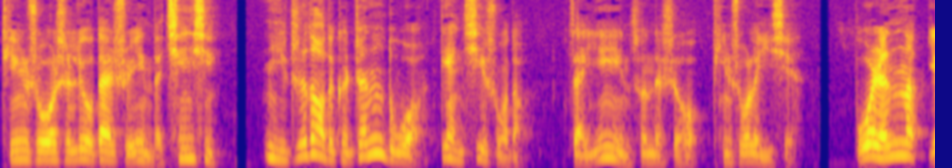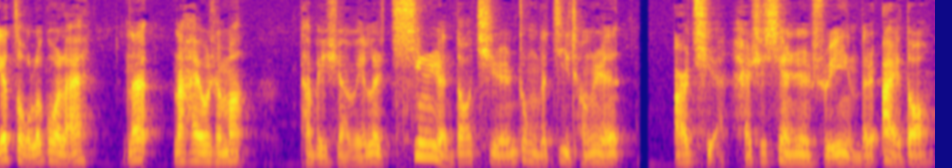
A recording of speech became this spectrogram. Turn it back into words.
听说是六代水影的亲信。”你知道的可真多，电器说道。在阴影村的时候听说了一些。博人呢也走了过来。那那还有什么？他被选为了新忍刀七人众的继承人，而且还是现任水影的爱刀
